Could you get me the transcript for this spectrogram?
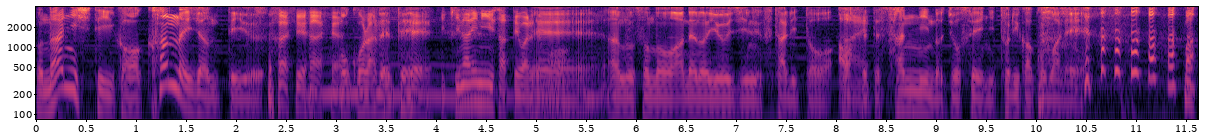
何していいか分かんないじゃんっていうはいはいはい。怒られて、いきなり NISA って言われても、ええ。あのその姉の友人2人と合わせて3人の女性に取り囲まれ、まあ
